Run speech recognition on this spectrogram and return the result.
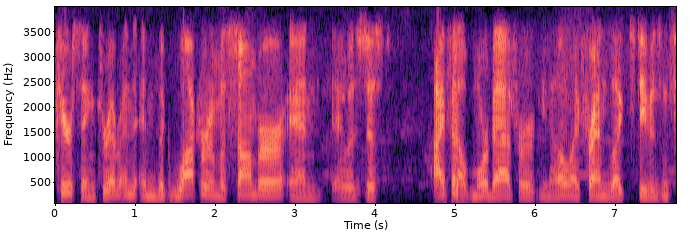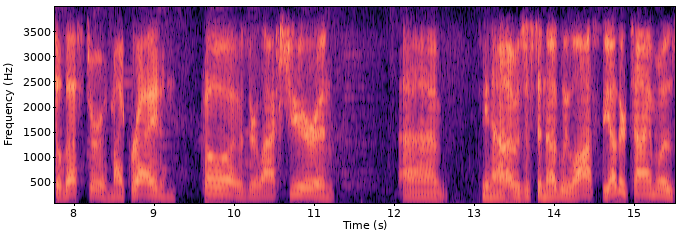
piercing through every, and, and the locker room was somber, and it was just. I felt more bad for you know my friends like Stevenson Sylvester and Mike Wright and Koa. Was their last year, and uh, you know it was just an ugly loss. The other time was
